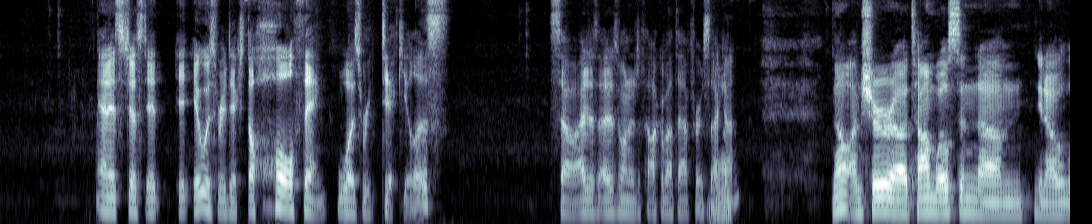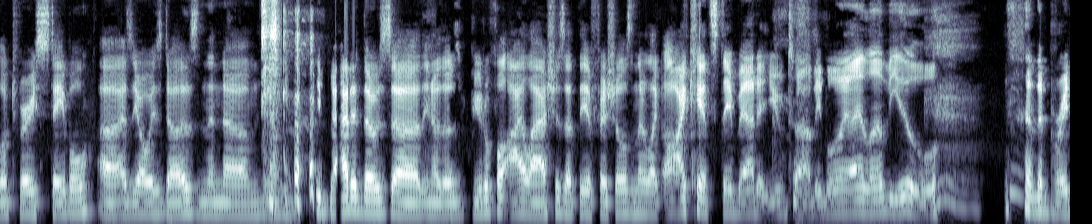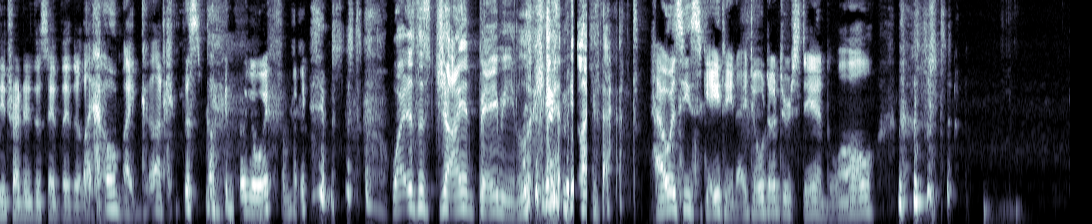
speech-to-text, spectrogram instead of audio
and it's just it it, it was ridiculous. The whole thing was ridiculous. So I just I just wanted to talk about that for a second. No, I'm sure uh, Tom Wilson, um, you know, looked very stable uh, as he always does, and then um, you know he, he batted those, uh, you know, those beautiful eyelashes at the officials, and they're like, "Oh, I can't stay mad at you, Tommy boy. I love you." and then Brady tried to do the same thing. They're like, "Oh my god, get this fucking thing away from me!" Why is this giant baby looking at me like that? How is he skating? I don't understand. Lol.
